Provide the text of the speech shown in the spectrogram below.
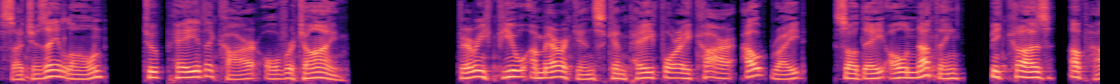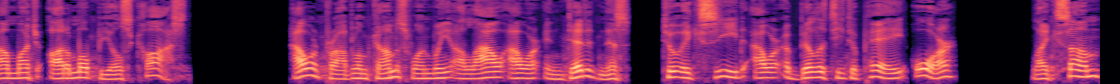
such as a loan, to pay the car over time. Very few Americans can pay for a car outright, so they owe nothing because of how much automobiles cost. Our problem comes when we allow our indebtedness to exceed our ability to pay, or, like some,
